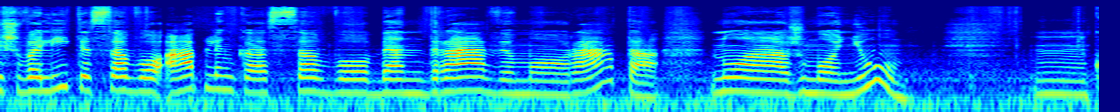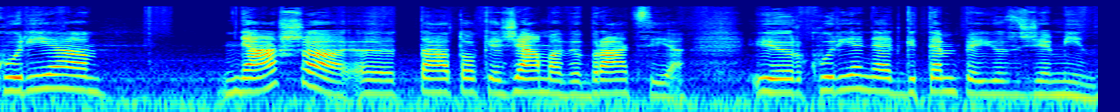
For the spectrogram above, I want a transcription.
išvalyti savo aplinką, savo bendravimo ratą nuo žmonių, mm, kurie neša uh, tą tokią žemą vibraciją ir kurie netgi tempia jūs žemyn.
